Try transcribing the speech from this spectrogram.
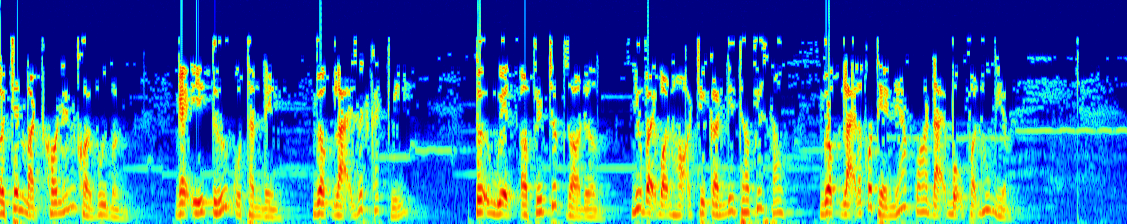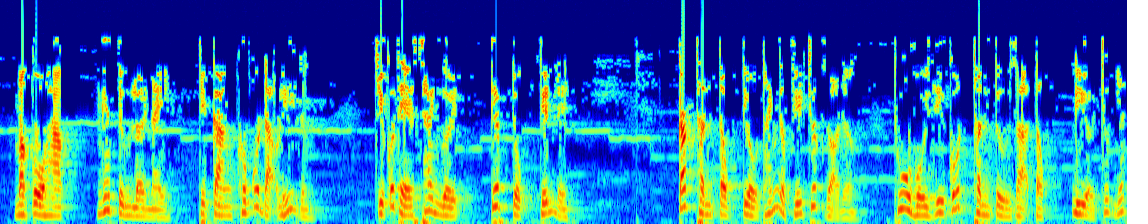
ở trên mặt khó nén khỏi vui mừng, nghe ý tứ của thần đình, ngược lại rất khách khí. Tự nguyện ở phía trước dò đường, như vậy bọn họ chỉ cần đi theo phía sau, ngược lại là có thể né qua đại bộ phận hung hiểm. Mà cổ hạc nghe từng lời này thì càng không có đạo lý dừng, chỉ có thể sai người tiếp tục tiến lên. Các thần tộc tiểu thánh ở phía trước dò đường, thu hồi di cốt thần tử dạ tộc đi ở trước nhất.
